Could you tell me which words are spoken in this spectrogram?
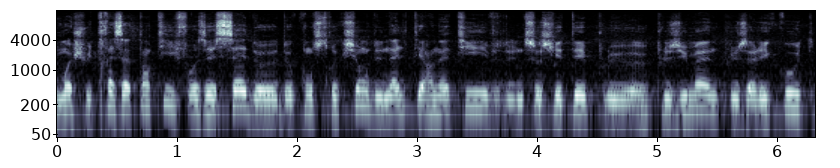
moi je suis très attentif aux essais de, construction d'une alternative, d'une société plus, plus humaine, plus à l'écoute.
